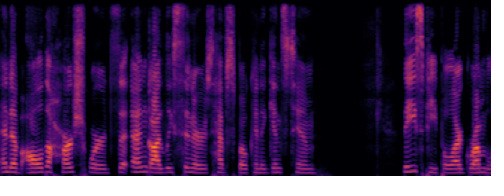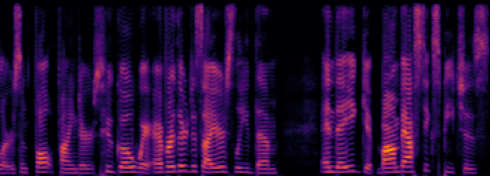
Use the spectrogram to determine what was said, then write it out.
and of all the harsh words that ungodly sinners have spoken against him. These people are grumblers and fault finders who go wherever their desires lead them, and they give bombastic speeches,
